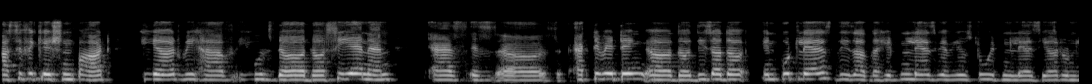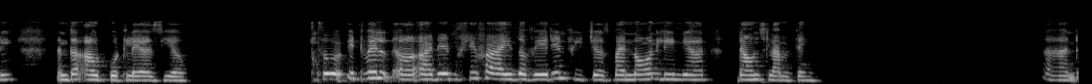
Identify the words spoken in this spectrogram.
classification part. Here we have used the, the CNN as is uh, activating uh, the these are the input layers these are the hidden layers we have used two hidden layers here only and the output layers here. So it will uh, identify the variant features by non-linear downsampling. And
